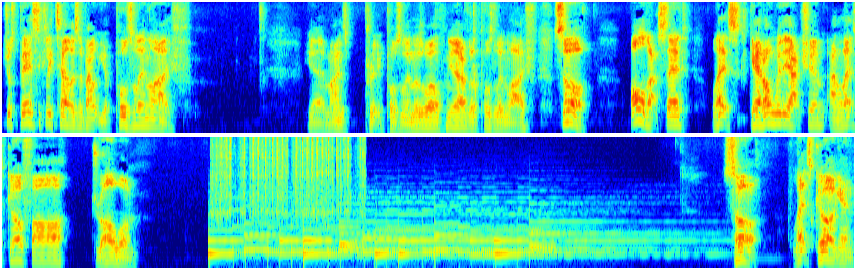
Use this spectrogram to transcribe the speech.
Just basically tell us about your puzzling life. Yeah, mine's pretty puzzling as well. Yeah, I've got a puzzling life. So, all that said, let's get on with the action and let's go for draw one. So, let's go again.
